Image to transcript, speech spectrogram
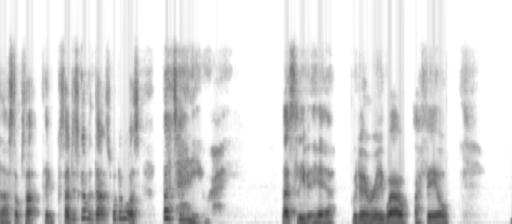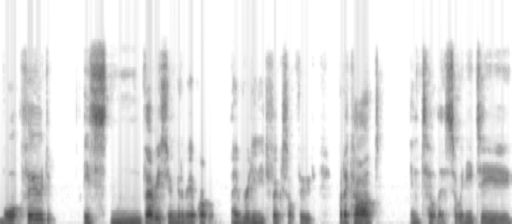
And that stops that thing because I discovered that's what it was. But anyway, let's leave it here. We're doing really well, I feel. What food is very soon going to be a problem. I really need to focus on food, but I can't until this. So we need to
